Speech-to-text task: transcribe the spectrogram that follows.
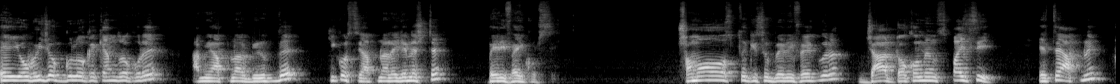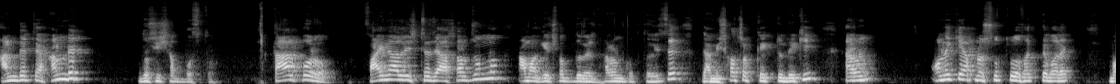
এই অভিযোগগুলোকে কেন্দ্র করে আমি আপনার বিরুদ্ধে কি করছি, আপনার এগেনস্টে ভেরিফাই করছি। সমস্ত কিছু ভেরিফাই করে যা ডকুমেন্টস পাইছি, এতে আপনি হান্ড্রেডে হান্ড্রেড দোষী সাব্যস্ত। তারপরও ফাইনাল স্টেজে আসার জন্য আমাকে ছদ্মবেশ ধারণ করতে হয়েছে, যে আমি সচক্ষে একটু দেখি। কারণ অনেকে আপনার শত্রু থাকতে পারে, বা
